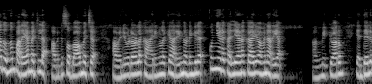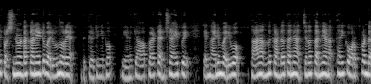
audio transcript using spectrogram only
അതൊന്നും പറയാൻ പറ്റില്ല. അവന്റെ സ്വഭാവം വെച്ച് അവനിവിടെയുള്ള കാര്യങ്ങളൊക്കെ അറിയുന്നുണ്ടെങ്കിൽ കുഞ്ഞിയുടെ കല്യാണക്കാരും അവനറിയാം. അവൻ മിക്കവാറും എന്തേലും പ്രശ്നം ഉണ്ടാക്കാനായിട്ട് വരുമെന്ന് പറയാം. ഇത് കേട്ടിഞ്ഞപ്പോൾ വീണയ്ക്ക് ആപ്പായ ടെൻഷനായിപ്പോയി എങ്ങാനും വരുമോ താൻ അന്ന് കണ്ടത് തന്നെ അച്ഛനെ തന്നെയാണ്. തനിക്ക് ഉറപ്പുണ്ട്.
